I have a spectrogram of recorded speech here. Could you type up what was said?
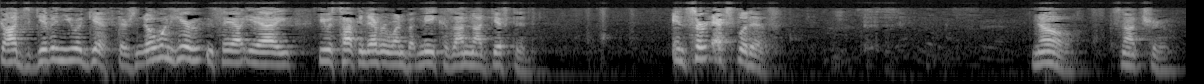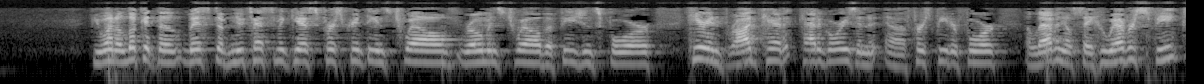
God's given you a gift. There's no one here who can say, oh, yeah, he was talking to everyone but me because I'm not gifted. Insert expletive. No, it's not true. If you want to look at the list of New Testament gifts, 1 Corinthians 12, Romans 12, Ephesians 4, Here in broad categories, in uh, 1 Peter 4 11, he'll say, whoever speaks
